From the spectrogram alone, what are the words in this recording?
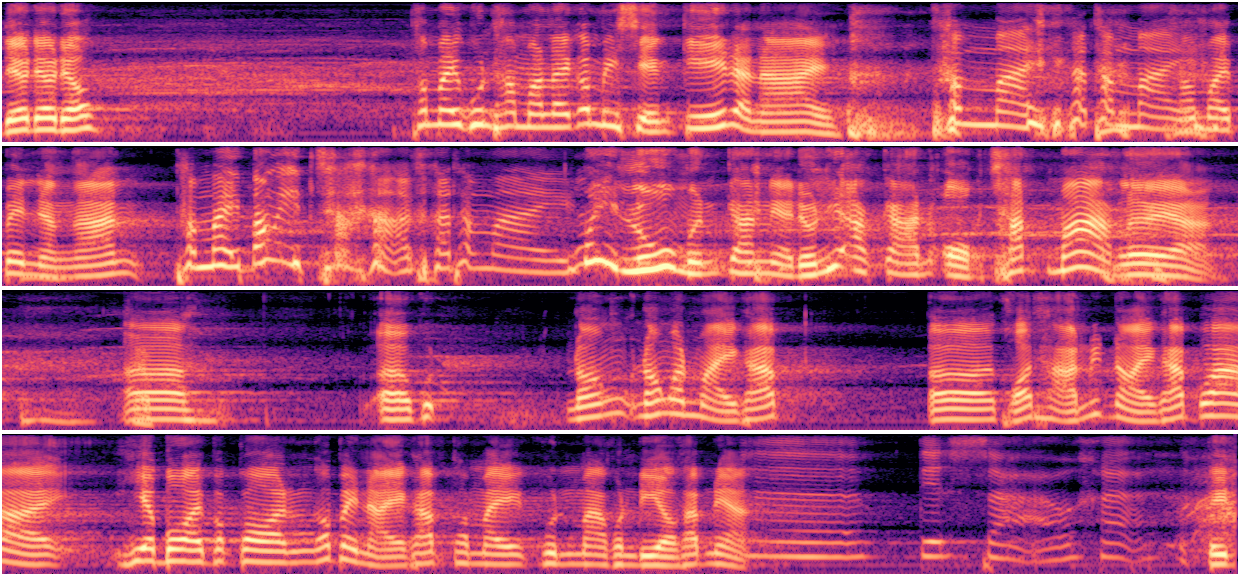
เดี๋ยวเดี๋ยวเดี๋ยวทำไมคุณทำอะไรก็มีเสียงกรี๊ดอะนายทำไมคะทำไมทำไมเป็นอย่างนั้น ทำไมต้องอิจฉาคะทำไม ไม่รู้เหมือนกันเนี่ย เดี๋ยวนี้อาการออกชัดมากเลยอะเออเออคุณน้องน้องวันใหม่ครับเออขอถามนิดหน่อยครับว่าเฮียบอยประกรณ์เขาไปไหนครับทำไมคุณมาคนเดียวครับเนี่ยเอ่อ ติดสาวค่ะ ติด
